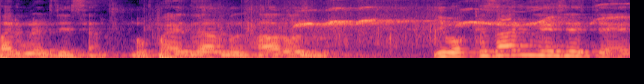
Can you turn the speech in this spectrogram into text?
పర్మినెంట్ చేశారు. ముప్పై ఐదు వేల మంది ఆ రోజు ఈ ఒక్కసారి చేసేస్తే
